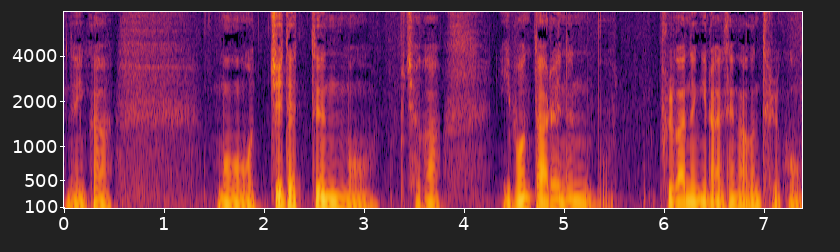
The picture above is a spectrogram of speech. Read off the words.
그러니까 뭐 어찌됐든 뭐 제가 이번 달에는 뭐 불가능이라는 생각은 들고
